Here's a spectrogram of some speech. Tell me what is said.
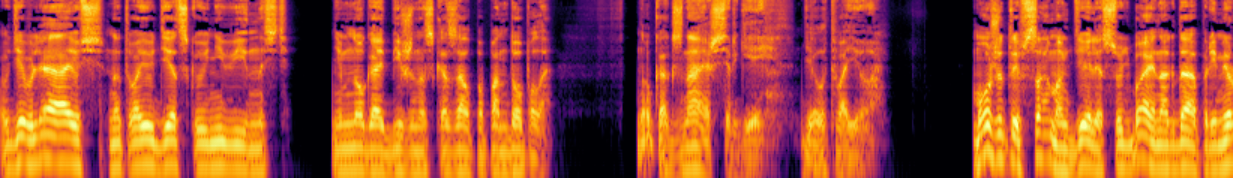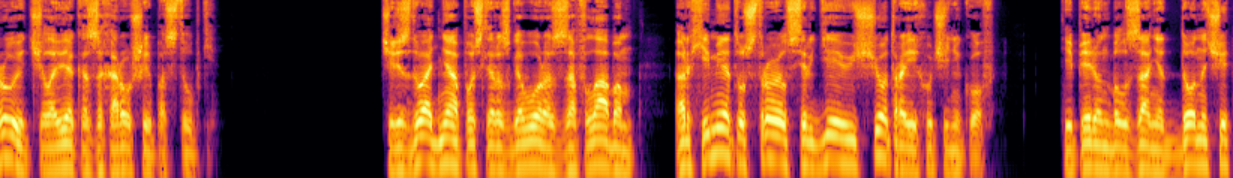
«Удивляюсь на твою детскую невинность», — немного обиженно сказал Папандопола. «Ну, как знаешь, Сергей, дело твое». Может, и в самом деле судьба иногда примирует человека за хорошие поступки. Через два дня после разговора с Зафлабом Архимед устроил Сергею еще троих учеников. Теперь он был занят до ночи,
